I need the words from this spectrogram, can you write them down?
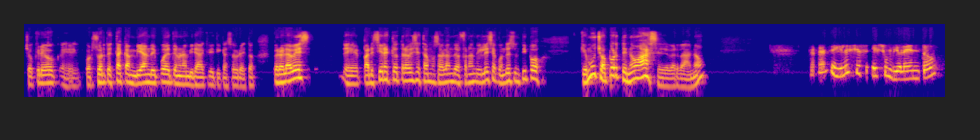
yo creo, eh, por suerte está cambiando y puede tener una mirada crítica sobre esto. Pero a la vez, eh, pareciera que otra vez estamos hablando de Fernando Iglesias cuando es un tipo que mucho aporte no hace de verdad, ¿no? Fernando Iglesias es un violento,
